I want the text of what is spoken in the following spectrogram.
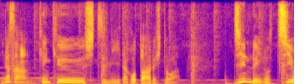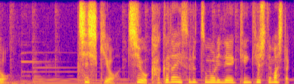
皆さん研究室にいたことある人は？人類の知を知識を知を拡大するつもりで研究してましたか？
